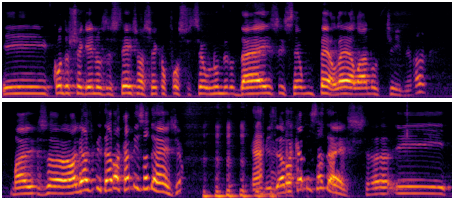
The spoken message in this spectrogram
E quando eu cheguei nos States, eu achei que eu fosse ser o número 10 e ser um Pelé lá no time, né? Mas, uh, aliás, me deram a camisa 10, viu? me deram a camisa 10. Uh, e...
